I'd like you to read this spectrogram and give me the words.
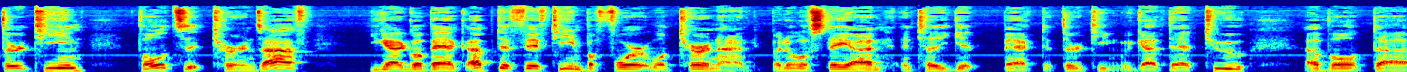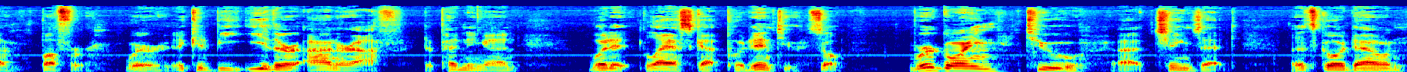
13 volts, it turns off you got to go back up to 15 before it will turn on, but it will stay on until you get back to 13. We got that 2 volt uh, buffer where it could be either on or off depending on what it last got put into. So we're going to uh, change that. Let's go down.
